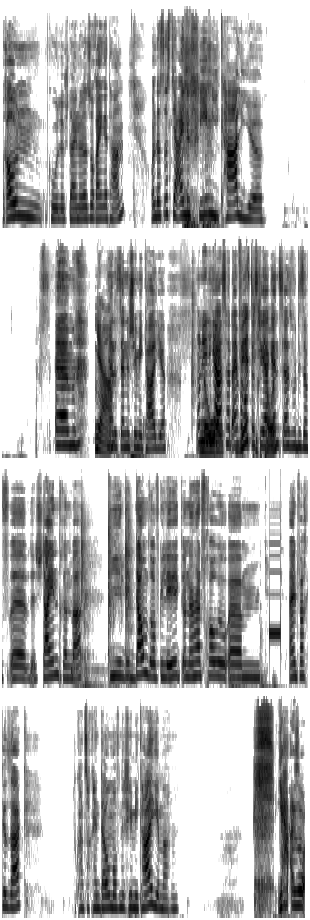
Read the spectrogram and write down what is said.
Braunkohlestein oder so reingetan. Und das ist ja eine Chemikalie. Ähm, ja, Ja. das ist ja eine Chemikalie. Und No Elias way. hat einfach auf das Wirklich? Reagenzglas, wo dieser äh, Stein drin war, die, den Daumen drauf gelegt und dann hat Frau ähm, einfach gesagt, du kannst doch keinen Daumen auf eine Chemikalie machen. Ja, also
